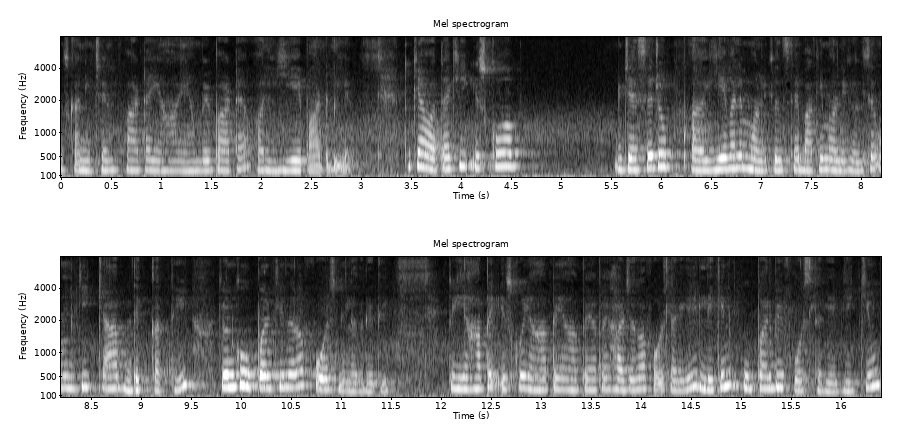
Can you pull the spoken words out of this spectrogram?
उसका नीचे भी पार्ट है, यहाँ यहाँ भी पार्ट है, और ये पार्ट भी है। तो क्या होता है कि इसको अब जैसे जो ये वाले मॉलिक्यूल्स थे, बाकी मॉलिक्यूल्स थे, उनकी क्या दिक्कत थी कि उनको ऊपर की तरफ़ फोर्स नहीं लग रही थी? तो यहाँ पे इसको यहाँ पे यहाँ पे यहाँ पे हर जगह फोर्स लगेगी, लेकिन ऊपर भी फोर्स लगेगी। क्यों?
